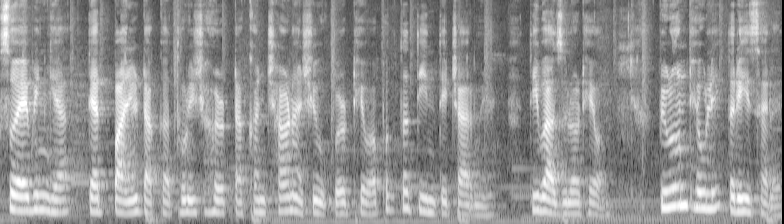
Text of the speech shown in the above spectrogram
सोयाबीन घ्या त्यात पाणी टाका थोडीशी हळद टाका छान अशी उकळ ठेवा फक्त तीन ते चार मिनिट. ती बाजूला ठेवा. पिळून ठेवली तरीही चालेल.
